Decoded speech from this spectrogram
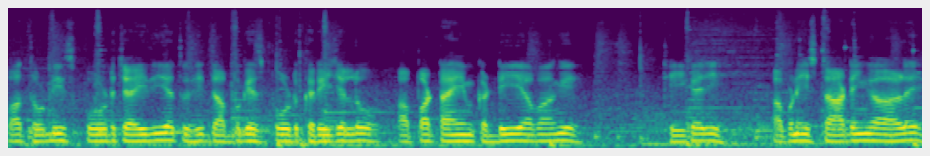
ਪਰ ਤੁਹਾਡੀ ਸਪੋਰਟ ਚਾਹੀਦੀ ਆ। ਤੁਸੀਂ ਦੱਬ ਕੇ ਸਪੋਰਟ ਕਰੀ ਚੱਲੋ। ਆਪਾਂ ਟਾਈਮ ਕੱਢੀ ਜਾਵਾਂਗੇ। ਠੀਕ ਹੈ ਜੀ। ਆਪਣੀ ਸਟਾਰਟਿੰਗ ਵਾਲੇ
